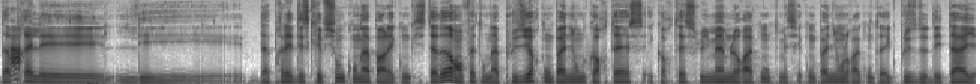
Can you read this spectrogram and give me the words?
d'après ah. les, d'après les descriptions qu'on a par les conquistadors. En fait, on a plusieurs compagnons de Cortés, et Cortés lui-même le raconte, mais ses compagnons le racontent avec plus de détails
